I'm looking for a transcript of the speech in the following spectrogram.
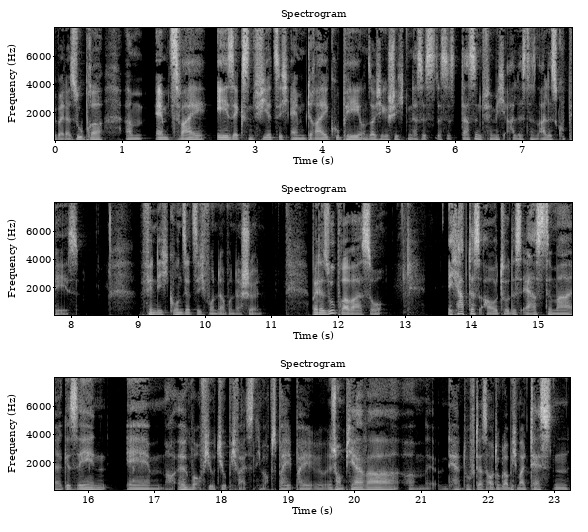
wie bei der Supra, ähm, M2, E46, M3 Coupé und solche Geschichten, das ist, das ist, das sind für mich alles, das sind alles Coupés. Finde ich grundsätzlich wunder, wunderschön. Bei der Supra war es so, ich habe das Auto das erste Mal gesehen ähm, irgendwo auf YouTube, ich weiß es nicht mehr, ob es bei, bei Jean-Pierre war, ähm, der durfte das Auto, glaube ich, mal testen.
